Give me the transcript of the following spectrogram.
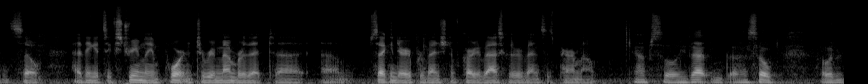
And so I think it's extremely important to remember that uh, um, secondary prevention of cardiovascular events is paramount. Absolutely. That, uh, so I would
